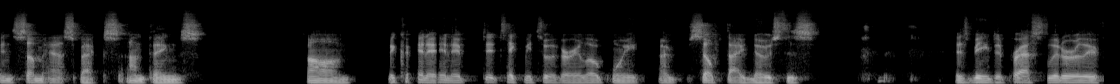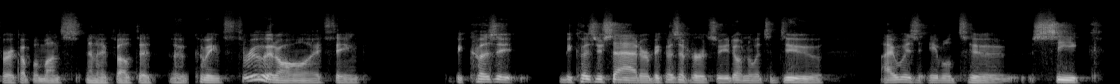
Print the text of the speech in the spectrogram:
in some aspects on things. Um, because, and, it, and it did take me to a very low point. I'm self-diagnosed as as being depressed literally for a couple months, and I felt it uh, coming through it all. I think because it because you're sad or because it hurts or you don't know what to do, I was able to seek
